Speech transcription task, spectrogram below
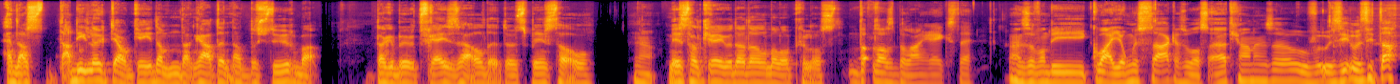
En als dat niet lukt, ja oké, dan, dan gaat het naar het bestuur. Maar dat gebeurt vrij zelden. Dus meestal, Ja. meestal krijgen we dat allemaal opgelost. Dat, dat is het belangrijkste. En zo van die qua jongenszaken, zoals uitgaan en zo. Hoe, hoe, zit dat?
